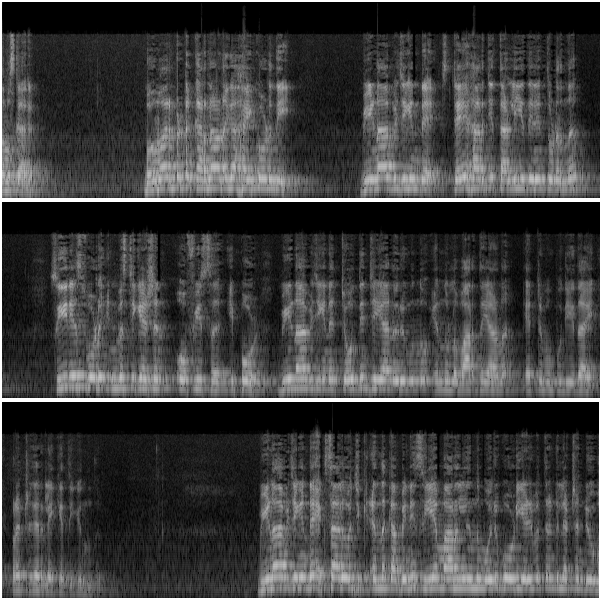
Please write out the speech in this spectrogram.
നമസ്കാരം. ബഹുമാനപ്പെട്ട കർണാടക ഹൈക്കോടതി വീണ വിജയന്റെ സ്റ്റേ ഹർജി തള്ളിയതിനെ തുടർന്ന് സീരിയസ് ബോർഡ് ഇൻവെസ്റ്റിഗേഷൻ ഓഫീസ് ഇപ്പോൾ വീണ വിജയനെ ചോദ്യം ചെയ്യാൻ ഒരുങ്ങുന്നു എന്നുള്ള വാർത്തയാണ് ഏറ്റവും പുതിയതായി പ്രേക്ഷകരിലേക്ക് എത്തിക്കുന്നത്. വീണ വിജയന്റെ എക്സാലോജിക് എന്ന കമ്പനി സി എം ആറിൽ നിന്നും ഒരു കോടി എഴുപത്തിരണ്ട് ലക്ഷം രൂപ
